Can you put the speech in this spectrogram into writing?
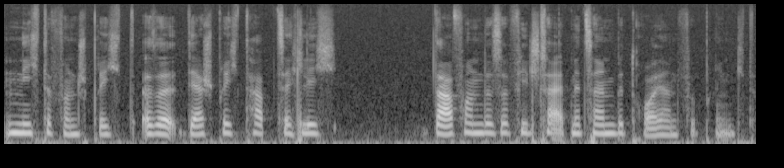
nicht davon spricht. Also der spricht hauptsächlich davon, dass er viel Zeit mit seinen Betreuern verbringt.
